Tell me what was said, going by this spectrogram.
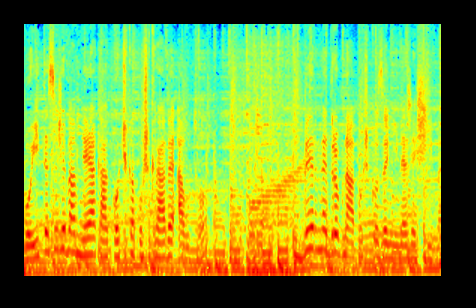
Bojíte se, že vám nějaká kočka poškrábe auto? Birne drobná poškození neřešíme.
